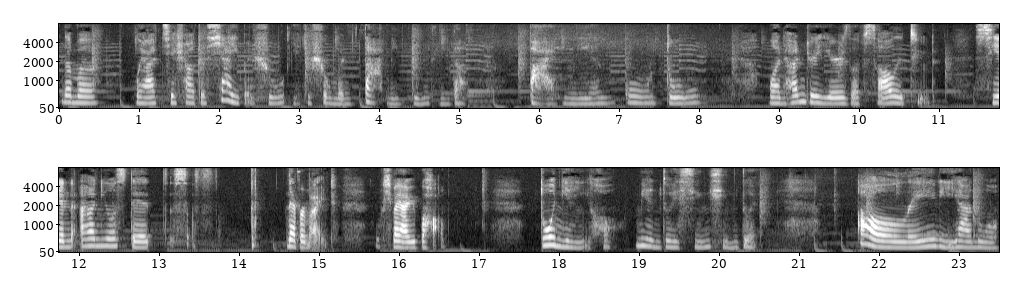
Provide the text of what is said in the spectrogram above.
那么我要介绍的下一本书，也就是我们大名鼎鼎的《百年孤独》（One Hundred Years of Solitude）。Cien años de Never mind，西班牙语不好。多年以后，面对行刑队，奥雷里亚诺·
